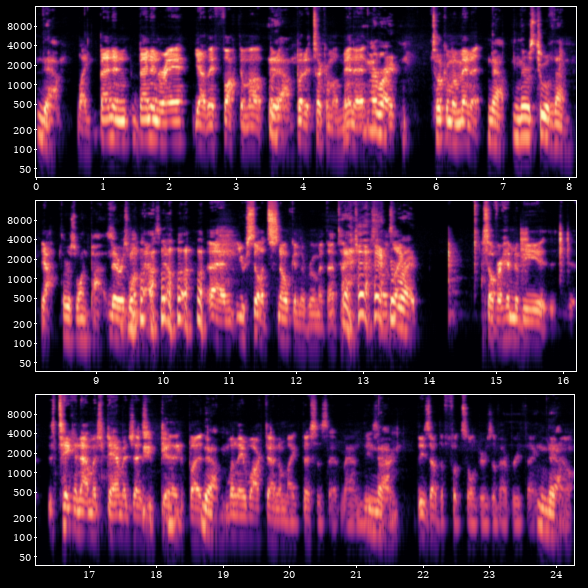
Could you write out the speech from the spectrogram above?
Yeah. Like Ben and Ben and Rey, yeah, they fucked them up. But, Yeah. but it took them a minute. Right. Took them a minute, Yeah. And there was two of them. Yeah. There was one Paz. There was one Paz, yeah. and you still had Snoke in the room at that time. too. So it's like, right. so for him to be taking that much damage as he did, but Yeah. when they walked in, I'm like, this is it, man. These Yeah. are these are the foot soldiers of everything. You know?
